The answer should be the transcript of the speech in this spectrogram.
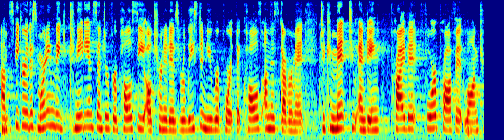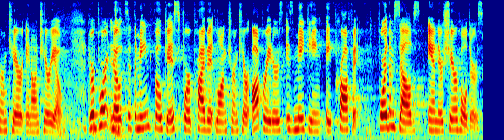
Um, Speaker, this morning the Canadian Centre for Policy Alternatives released a new report that calls on this government to commit to ending private, for-profit long-term care in Ontario. The report notes that the main focus for private long-term care operators is making a profit for themselves and their shareholders,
